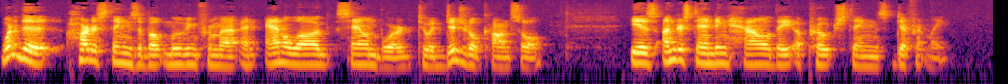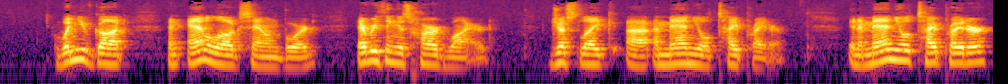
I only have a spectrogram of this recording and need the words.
One of the hardest things about moving from a, an analog soundboard to a digital console is understanding how they approach things differently. When you've got an analog soundboard, everything is hardwired, just like uh, a manual typewriter. In a manual typewriter,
